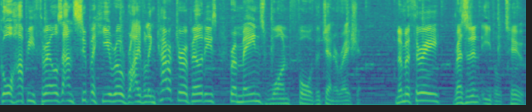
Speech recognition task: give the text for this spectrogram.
gore happy thrills, and superhero rivaling character abilities remains one for the generation. Number 3 Resident Evil 2.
